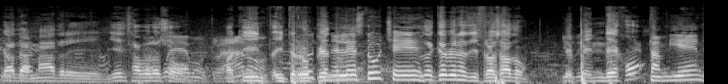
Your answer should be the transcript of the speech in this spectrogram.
Cada madre, bien sabroso. huevo, claro. Aquí in- interrumpiendo. En el estuche. ¿De qué vienes disfrazado? ¿De pendejo? También.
